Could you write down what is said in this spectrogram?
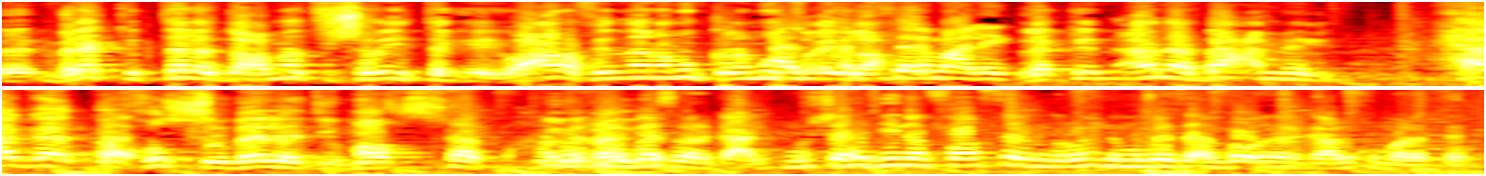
آه، مركب ثلاث دعامات في الشرايين التاجيه وأعرف إن أنا ممكن أموت في أي لحظة. لكن أنا بعمل حاجة تخص بلدي مصر. طب هروح. موجز وأرجع لك مشاهدينا فاصل نروح لموجز أنباء ونرجع لكم مرة ثانية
